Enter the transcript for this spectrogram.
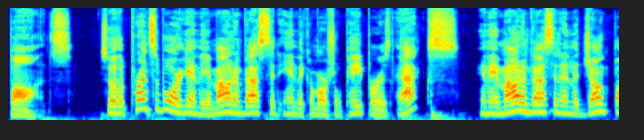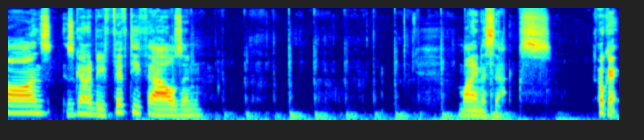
bonds. So the principal, or again, the amount invested in the commercial paper is X, and the amount invested in the junk bonds is going to be 50,000 minus X. Okay,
